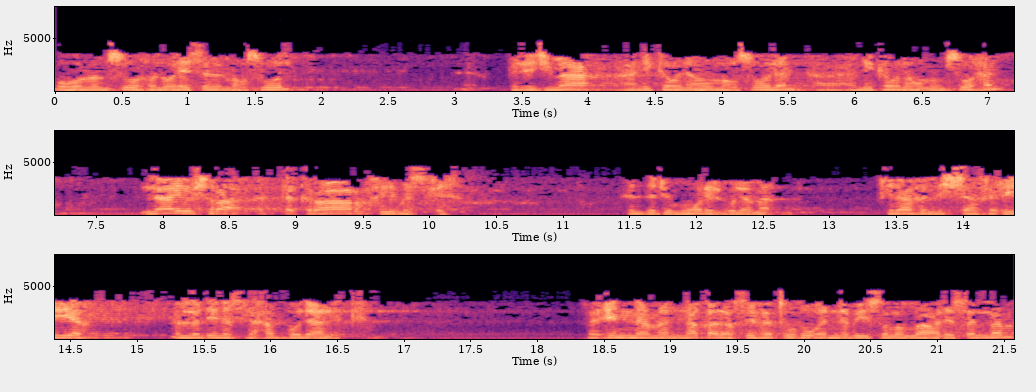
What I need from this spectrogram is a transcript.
وهو ممسوح وليس بالمغسول بالإجماع يعني كونه مغسولا يعني كونه ممسوحا لا يشرع التكرار في مسحه. عند جمهور العلماء خلافا للشافعية الذين استحبوا ذلك. فإن من نقل صفة وضوء النبي صلى الله عليه وسلم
